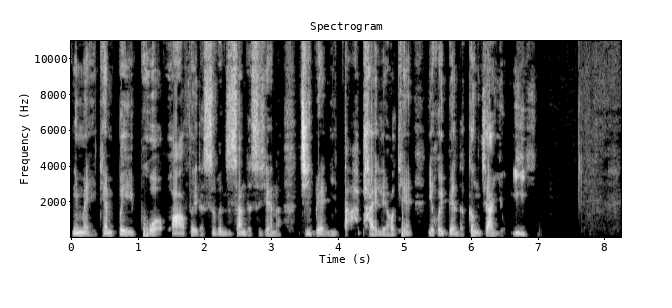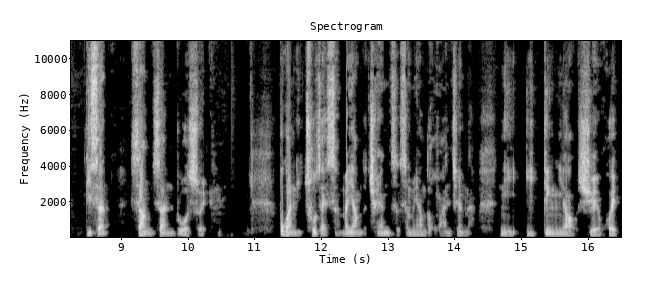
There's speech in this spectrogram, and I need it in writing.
你每天被迫花费的四分之三的时间呢，即便你打牌聊天，也会变得更加有意义。第三。上善若水，不管你处在什么样的圈子、什么样的环境呢，你一定要学会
